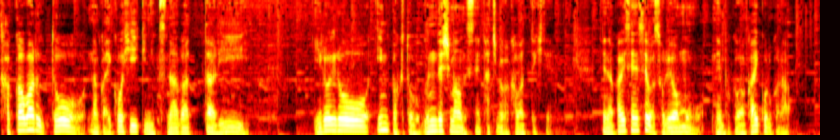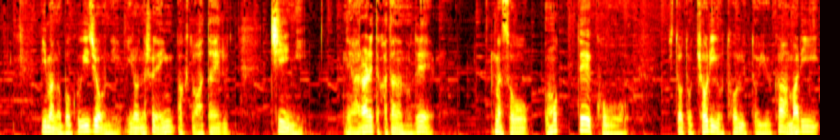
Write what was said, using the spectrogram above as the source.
関わるとなんかエコひいきにつながったりいろいろインパクトを生んでしまうんですね立場が変わってきてで中井先生はそれをもうね僕は若い頃から今の僕以上にいろんな人にインパクトを与える地位にねあられた方なのでまあそう思ってこう人と距離を取るというかあまり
